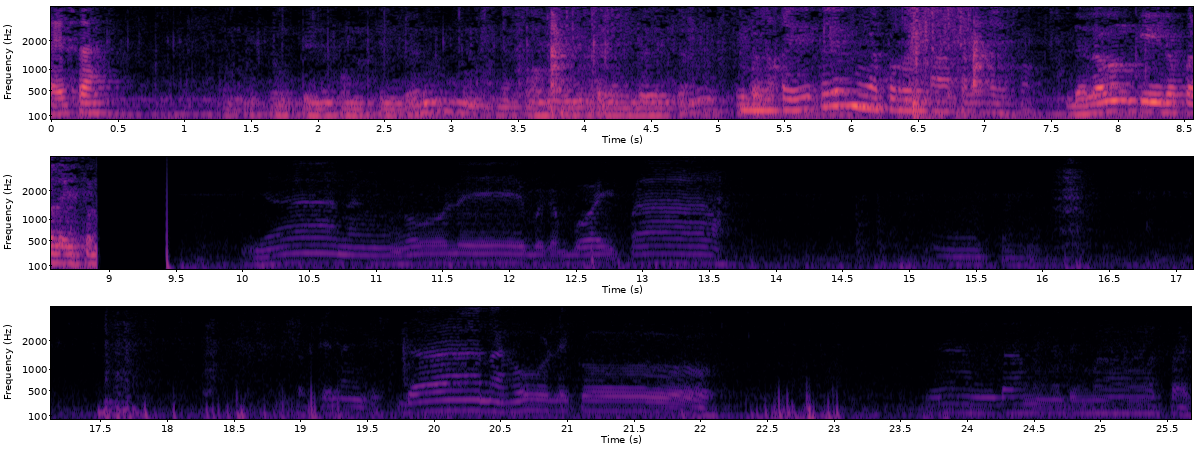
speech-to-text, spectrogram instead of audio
Ayos ah. Ito na kayo, ito yung mga turon na talaga ito. Dalawang kilo pala ito. Yan ang huli, baga buhay pa. Pati ng isda na huli ko. Yan, ang dami na din masag.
